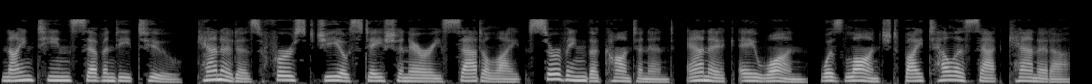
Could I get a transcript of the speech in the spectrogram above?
1972, Canada's first geostationary satellite serving the continent, Anik A1, was launched by Telesat Canada,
